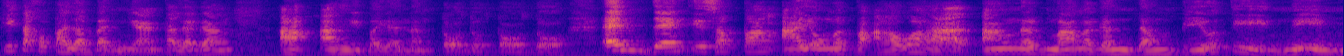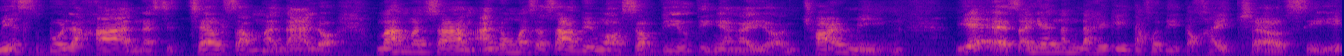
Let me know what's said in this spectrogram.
kita ko palaban yan. Talagang aariba yan ng todo-todo. And then, isa pang ayaw magpaawat, ang nagmamagandang beauty ni Miss Bulacan na si Chelsea Manalo. Mama Sam, anong masasabi mo sa beauty niya ngayon? Charming. Yes, ayan ang nakikita ko dito kay Chelsea.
